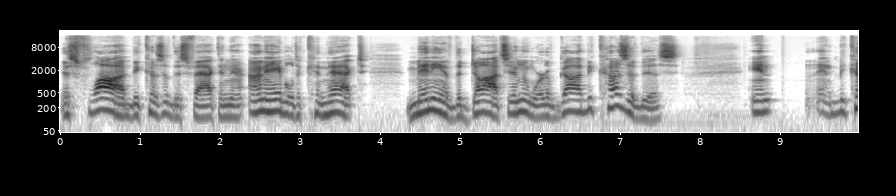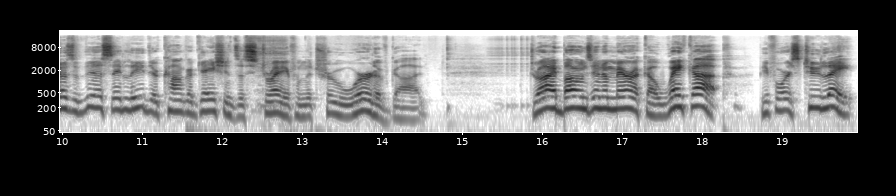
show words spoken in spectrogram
is flawed because of this fact, and they're unable to connect many of the dots in the Word of God because of this. And, and because of this, they lead their congregations astray from the true Word of God. Dry bones in America, wake up before it's too late.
